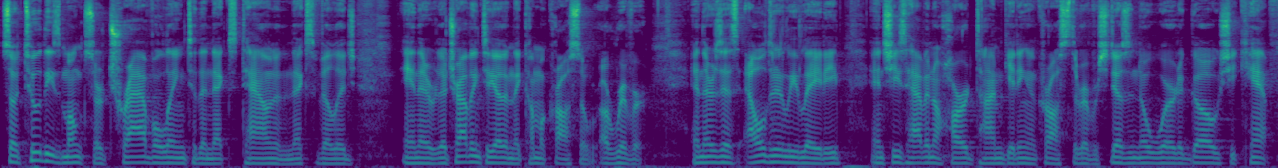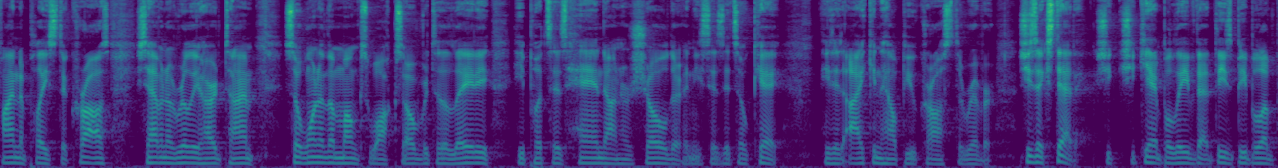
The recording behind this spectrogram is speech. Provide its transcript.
So, two of these monks are traveling to the next town or the next village, and they're they're traveling together, and they come across a, a river. And there's this elderly lady and she's having a hard time getting across the river. She doesn't know where to go. She can't find a place to cross. She's having a really hard time. So one of the monks walks over to the lady. He puts his hand on her shoulder and he says it's okay. He said, I can help you cross the river. She's ecstatic. She, she can't believe that these people have,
